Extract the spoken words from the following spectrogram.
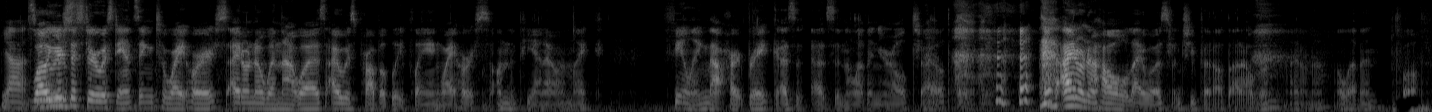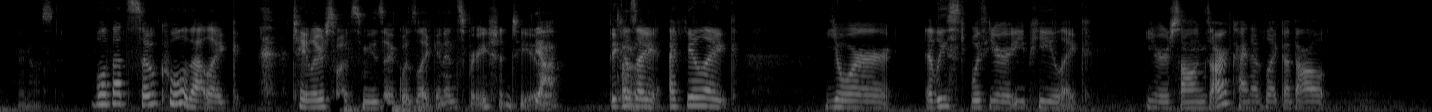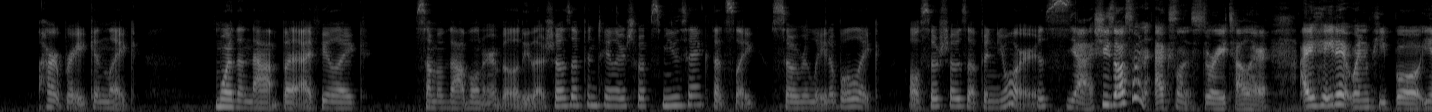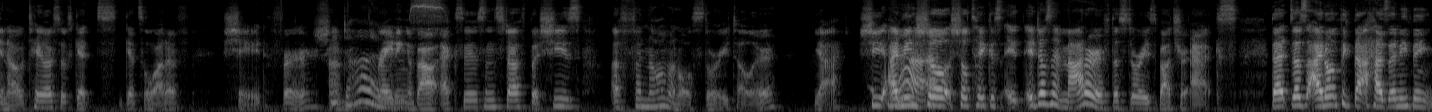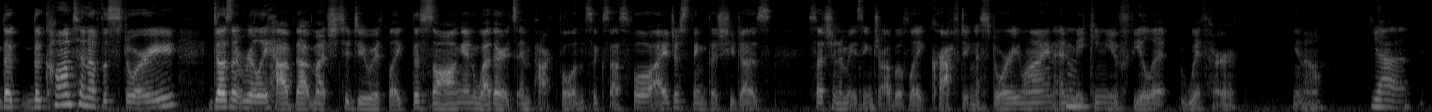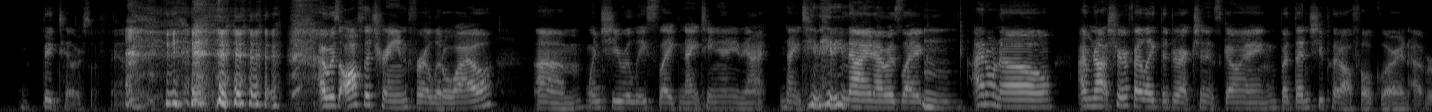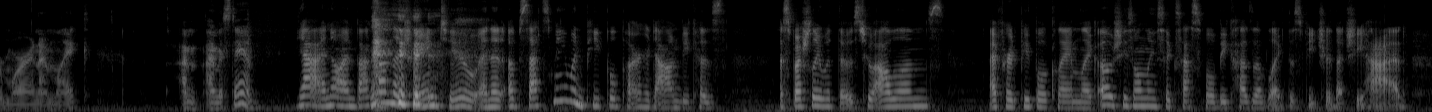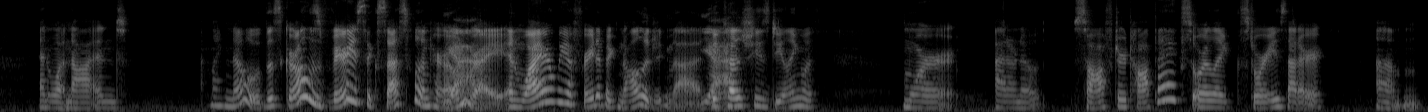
Yeah. so While your just- sister was dancing to White Horse, I don't know when that was. I was probably playing White Horse on the piano and like feeling that heartbreak as as an 11 year old child. I don't know how old I was when she put out that album. I don't know, 11, 12, who knows. well, that's so cool that like Taylor Swift's music was like an inspiration to you. Yeah, Because totally. I I feel like your at least with your EP like your songs are kind of like about heartbreak and like more than that, but I feel like some of that vulnerability that shows up in Taylor Swift's music that's like so relatable like also shows up in yours. Yeah, she's also an excellent storyteller. I hate it when people, you know, Taylor Swift gets gets a lot of shade for She um, writing about exes and stuff, but she's a phenomenal storyteller. Yeah, she. I mean, she'll she'll take us. It, it doesn't matter if the story's about your ex. That does. I don't think that has anything. the The content of the story doesn't really have that much to do with like the song and whether it's impactful and successful. I just think that she does such an amazing job of like crafting a storyline and Mm. making you feel it with her. You know, Yeah. big Taylor Swift fan. I was off the train for a little while. Um, when she released like 1989, 1989, I was like, Mm. I don't know. I'm not sure if I like the direction it's going. But then she put out Folklore and Evermore, and I'm like, I'm I'm a stan. Yeah, I know. I'm back on the train too, and it upsets me when people put her down because, especially with those two albums, I've heard people claim like, "Oh, she's only successful because of like this feature that she had, and whatnot." And I'm like, no, this girl is very successful in her own right, and why are we afraid of acknowledging that? Yeah. Because she's dealing with more, I don't know, softer topics or like stories that are. um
